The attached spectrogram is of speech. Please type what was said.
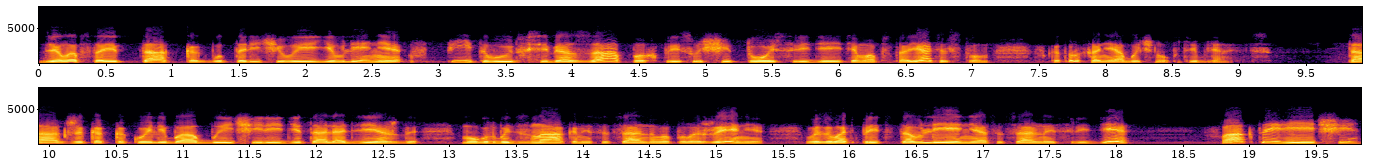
«Дело обстоит так, как будто речевые явления впитывают в себя запах, присущий той среде и тем обстоятельствам, в которых они обычно употребляются. Так же, как какой-либо обычай или деталь одежды могут быть знаками социального положения, вызывать представление о социальной среде, факты речи,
